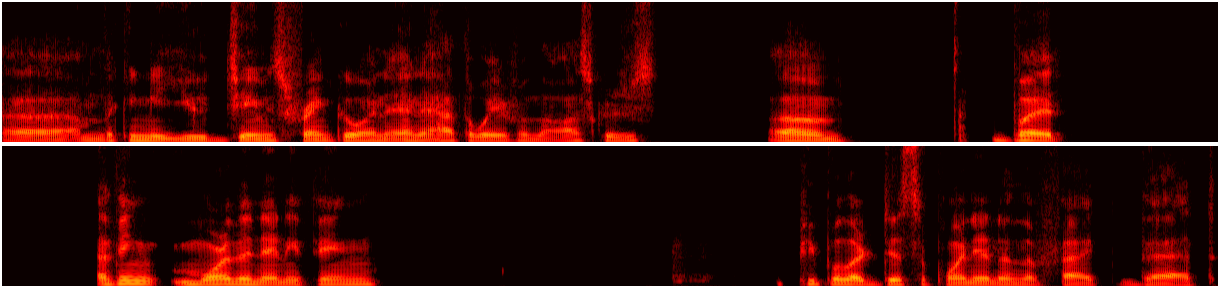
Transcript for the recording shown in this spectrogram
Uh, I'm looking at you, James Franco and Anne Hathaway from the Oscars. Um, but I think more than anything, people are disappointed in the fact that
